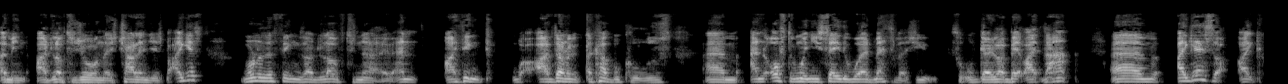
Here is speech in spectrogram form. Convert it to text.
I mean I'd love to draw on those challenges. But I guess one of the things I'd love to know, and I think well, I've done a, a couple calls, um, and often when you say the word metaverse, you sort of go like, a bit like that. Um, I guess like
